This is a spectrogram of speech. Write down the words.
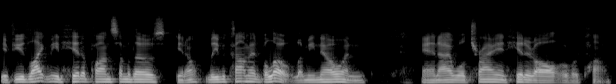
if you'd like me to hit upon some of those, you know, leave a comment below. Let me know, and and I will try and hit it all over time.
